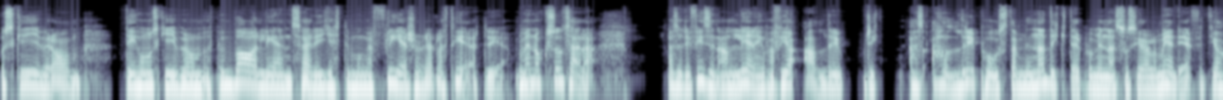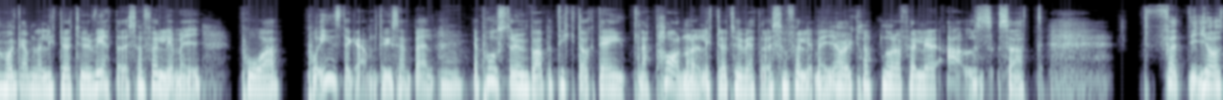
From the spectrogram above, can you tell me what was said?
och skriver om. Det hon skriver om, uppenbarligen så är det jättemånga fler som relaterar till det. Men också så här, alltså det finns en anledning varför jag aldrig, alltså aldrig postar mina dikter på mina sociala medier. För att jag har gamla litteraturvetare som följer mig på, på Instagram till exempel. Mm. Jag postar dem bara på TikTok där jag knappt har några litteraturvetare som följer mig. Jag har ju knappt några följare alls. Så att, för att jag,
